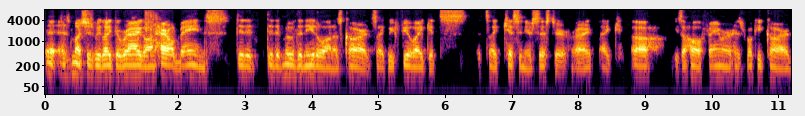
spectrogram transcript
as much as we like to rag on Harold Baines, did it did it move the needle on his cards? Like we feel like it's it's like kissing your sister, right? Like, oh, he's a Hall of Famer, his rookie card,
